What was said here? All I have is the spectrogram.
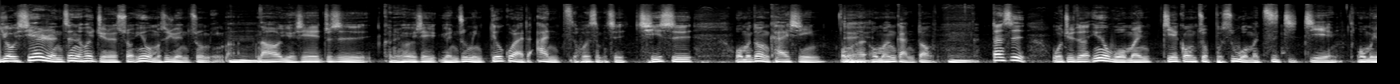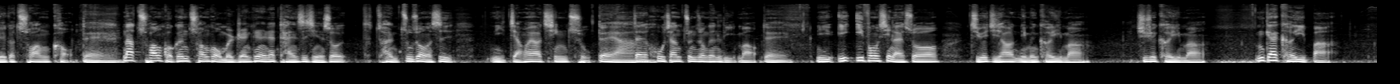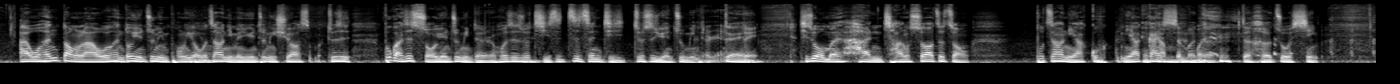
有些人真的会觉得说，因为我们是原住民嘛，嗯、然后有些就是可能会有一些原住民丢过来的案子或者什么事，其实我们都很开心，我们很我们很感动。嗯，但是我觉得，因为我们接工作不是我们自己接，我们有一个窗口。对，那窗口跟窗口，我们人跟人在谈事情的时候，很注重的是你讲话要清楚。对啊，但是互相尊重跟礼貌。对，你一一封信来说几月几号，你们可以吗？其实可以吗？应该可以吧。哎，我很懂啦，我有很多原住民朋友，我知道你们原住民需要什么，就是不管是熟原住民的人，或者说其实自身其就是原住民的人，对，对，其实我们很常收到这种不知道你要过 你要干什么的 的合作信。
